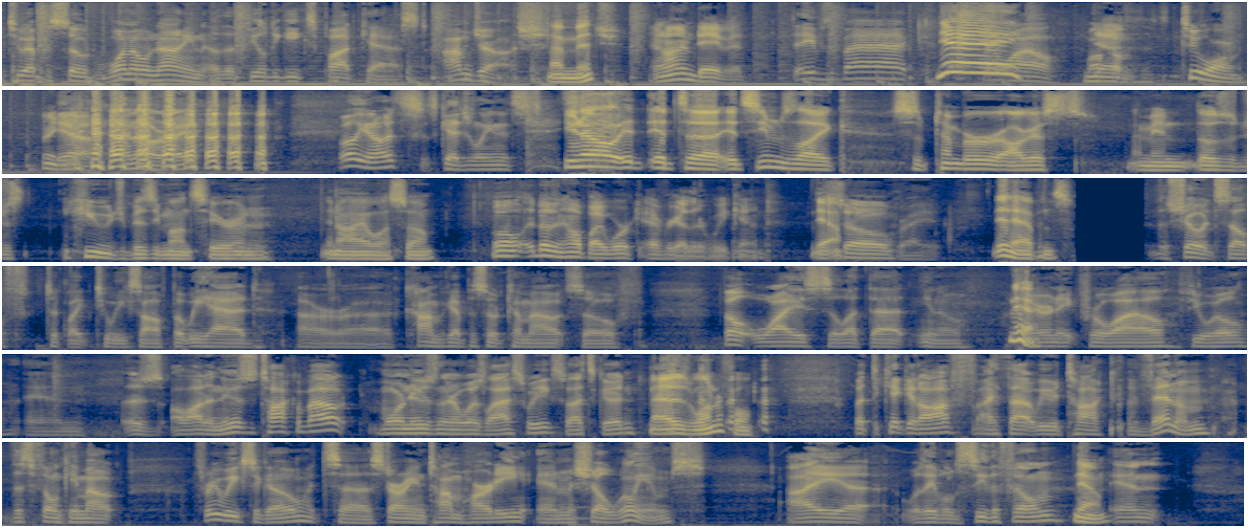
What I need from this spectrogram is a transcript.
Welcome to episode 109 of the Field of Geeks podcast. I'm Josh. I'm Mitch. And I'm David. Dave's back. Yay! Wow. Welcome. Yeah, it's too long. Thank you. Yeah, I know, right? well, you know, it's scheduling. It's You know, it it uh, it seems like September, August. I mean, those are just huge busy months here in in Iowa. So Well, it doesn't help. I work every other weekend. yeah, So right. it happens. The show itself took like two weeks off, but we had our uh, comic episode come out, so felt wise to let that, you know, Yeah. marinate for a while, if you will. And there's a lot of news to talk about, more news than there was last week, so that's good. That is wonderful. But to kick it off, I thought we would talk Venom. This film came out three weeks ago. It's uh, starring Tom Hardy and Michelle Williams. I uh, was able to see the film. Yeah. And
